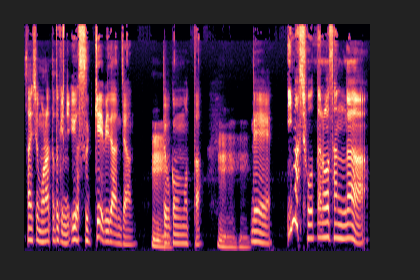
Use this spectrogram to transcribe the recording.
最初もらった時に、いや、すっげえ美談じゃんっうん。て僕も思った。で、今翔太郎さんが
